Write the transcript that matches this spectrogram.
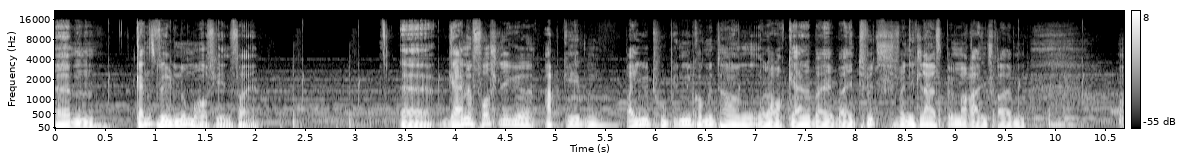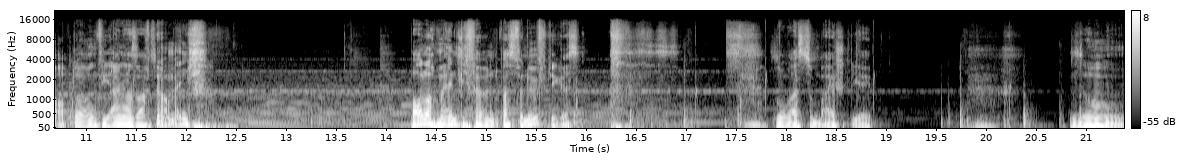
Ähm, ganz wilde Nummer auf jeden Fall. Äh, gerne Vorschläge abgeben bei YouTube in den Kommentaren oder auch gerne bei, bei Twitch, wenn ich live bin, mal reinschreiben. Ob da irgendwie einer sagt, ja Mensch, bau doch mal endlich was Vernünftiges. Sowas zum Beispiel. So.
